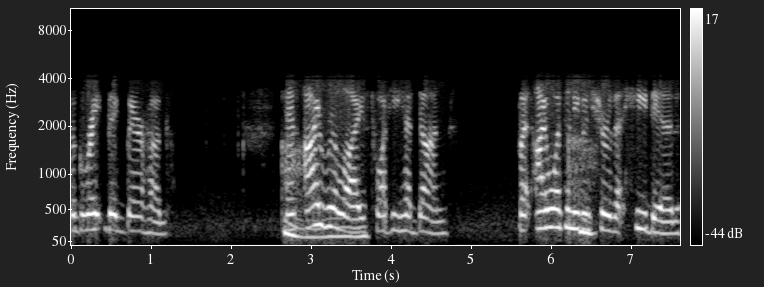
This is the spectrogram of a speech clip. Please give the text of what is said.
a great big bear hug. And oh. I realized what he had done, but I wasn't even sure that he did.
